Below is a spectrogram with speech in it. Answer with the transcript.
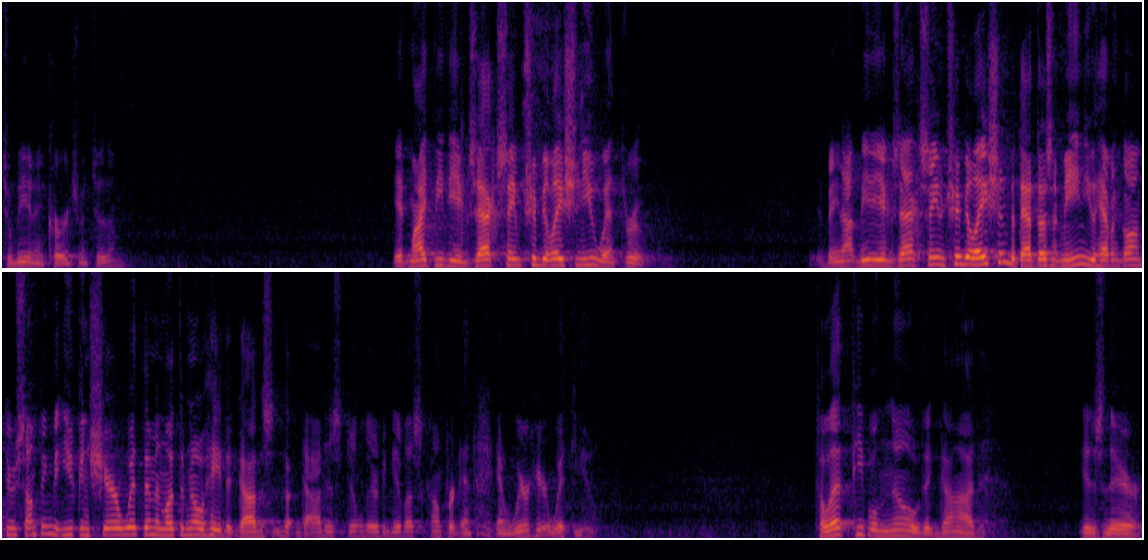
to be an encouragement to them. It might be the exact same tribulation you went through. It may not be the exact same tribulation, but that doesn't mean you haven't gone through something that you can share with them and let them know, hey, that God's, God is still there to give us comfort and, and we're here with you. To let people know that God is there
